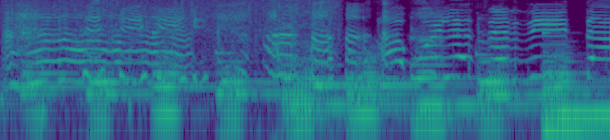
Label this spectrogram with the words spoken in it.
¡Abuela cerdita!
